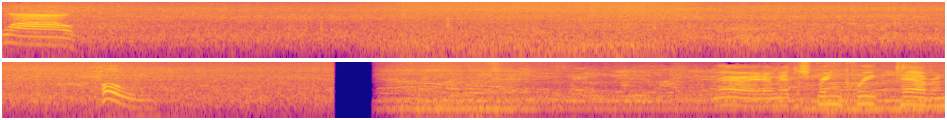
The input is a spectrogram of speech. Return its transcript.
Wow. Holy. At the Spring Creek Tavern.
